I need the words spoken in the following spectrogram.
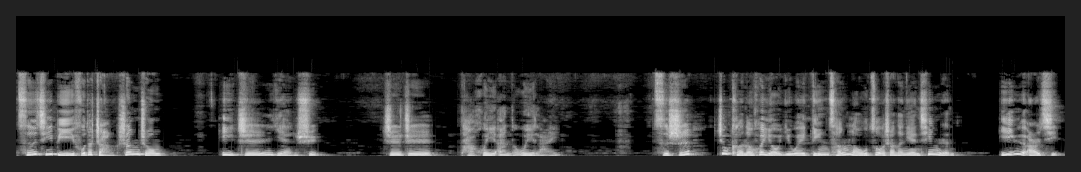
此起彼伏的掌声中，一直延续，直至他灰暗的未来。此时，就可能会有一位顶层楼座上的年轻人一跃而起，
